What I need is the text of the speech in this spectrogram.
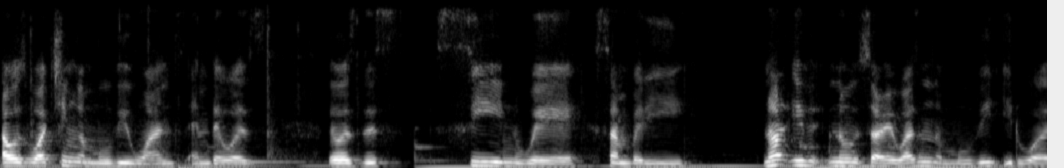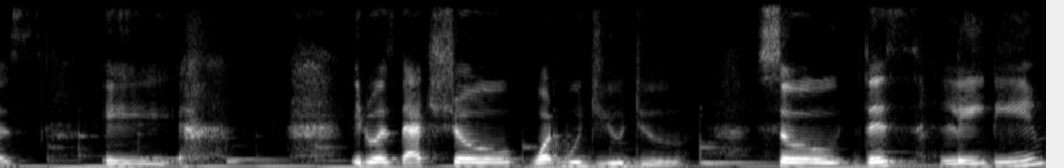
I was watching a movie once and there was there was this scene where somebody not even no sorry it wasn't a movie it was a it was that show what would you do? So this lady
